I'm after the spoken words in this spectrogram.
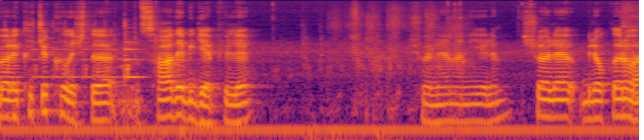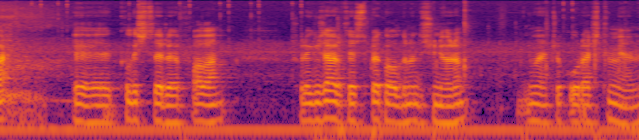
böyle küçük kılıçlı sade bir gepli. Şöyle hemen yiyelim. Şöyle blokları var. Ee, kılıçları falan. Şöyle güzel bir tester pack olduğunu düşünüyorum. Ben çok uğraştım yani.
